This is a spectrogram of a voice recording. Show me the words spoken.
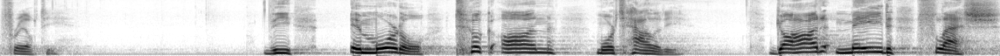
frailty. The immortal took on mortality. God made flesh,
